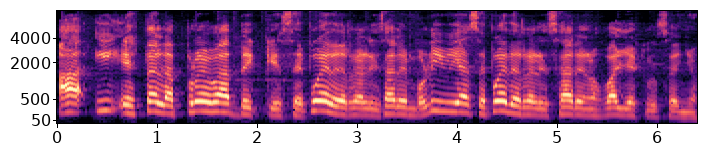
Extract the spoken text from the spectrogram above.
Ahí está la prueba de que se puede realizar en Bolivia, se puede realizar en los valles cruceños.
